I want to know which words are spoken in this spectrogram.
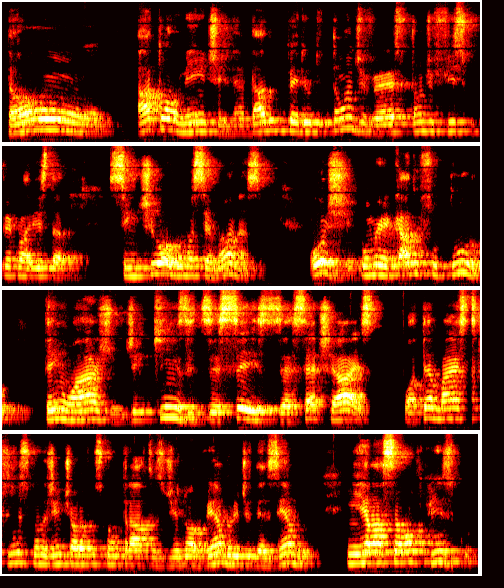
Então, atualmente, né, dado um período tão adverso, tão difícil que o pecuarista sentiu algumas semanas, hoje o mercado futuro tem um ágio de 15, 16, 17 reais, ou até mais que isso quando a gente olha para os contratos de novembro e de dezembro, em relação ao físico,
